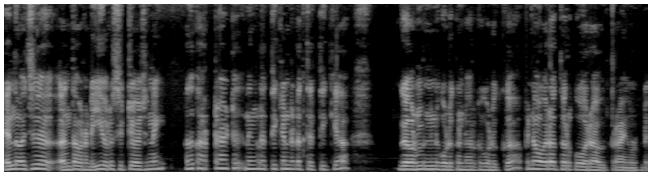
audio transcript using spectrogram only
എന്ന് വെച്ച് എന്താ പറയണ്ടേ ഈ ഒരു സിറ്റുവേഷനിൽ അത് കറക്റ്റായിട്ട് നിങ്ങൾ എത്തിക്കേണ്ടിടത്ത് എത്തിക്കുക ഗവൺമെന്റിന് കൊടുക്കേണ്ടവർക്ക് കൊടുക്കുക പിന്നെ ഓരോരുത്തർക്കും ഓരോ അഭിപ്രായങ്ങളുണ്ട്.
